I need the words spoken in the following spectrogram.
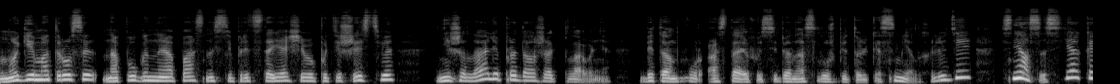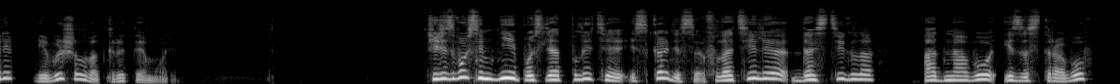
Многие матросы, напуганные опасностью предстоящего путешествия, не желали продолжать плавание. Бетанкур, оставив у себя на службе только смелых людей, снялся с якоря и вышел в открытое море. Через восемь дней после отплытия из Кадиса флотилия достигла одного из островов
